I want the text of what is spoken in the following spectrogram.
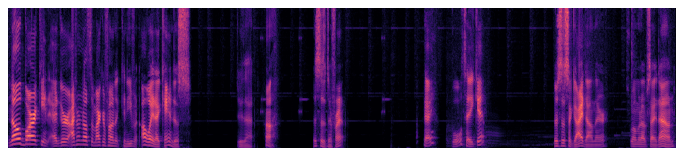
no barking, Edgar. I don't know if the microphone can even, oh wait, I can just do that. Huh. This is different. Okay, we'll take it. There's just a guy down there swimming upside down.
